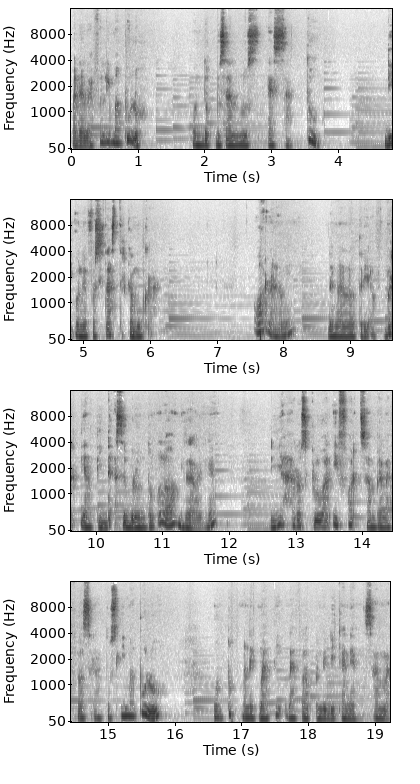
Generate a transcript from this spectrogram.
pada level 50 untuk bisa lulus S1 di universitas terkemuka orang dengan lottery of birth yang tidak seberuntung lo misalnya, dia harus keluar effort sampai level 150 untuk menikmati level pendidikan yang sama.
